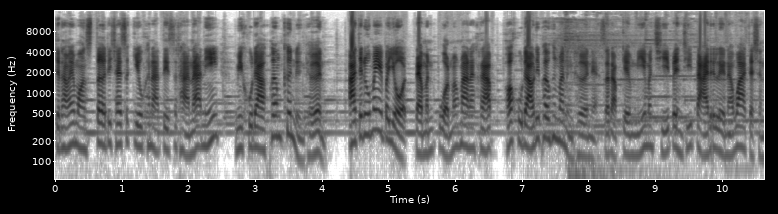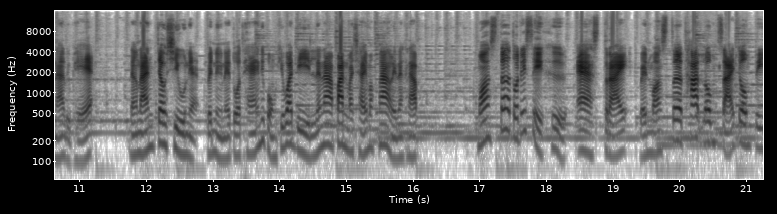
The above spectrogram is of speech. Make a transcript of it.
จะทำให้มอนสเตอร์ที่ใช้สกิลขณะติดสถานะนี้มีคูดาวเพิ่มขึ้น1เทิร์นอาจจะดูไม่มีประโยชน์แต่มันปวดมากๆนะครับ เพราะคูดาวที่เพิ่มขึ้นมา1เทิร์นเนี่ยสำหรับเกมนี้มันชี้เป็นชี้ตายได้เลยนะว่าจะชนะหรือแพ้ดังนั้นเจ้าชิลเนี่ยเป็นหนึ่งในตัวแท้งที่ผมคิดว่าดีและน่าปั้นมาใช้มากๆเลยนะครับ มอนสเตอร์ตัวที่ 4 คือ Air Strike เป็นมอนสเตอร์ธาตุลมสายโจมตี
